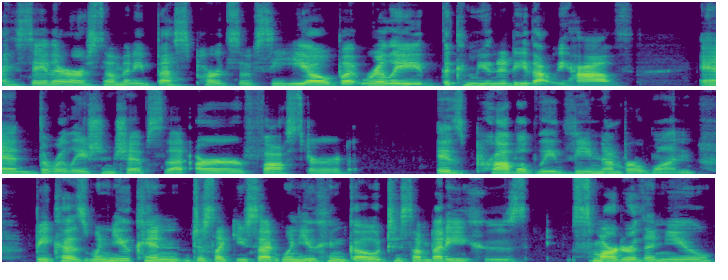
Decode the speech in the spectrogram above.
I say there are so many best parts of CEO, but really the community that we have and the relationships that are fostered is probably the number one. Because when you can, just like you said, when you can go to somebody who's smarter than you,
